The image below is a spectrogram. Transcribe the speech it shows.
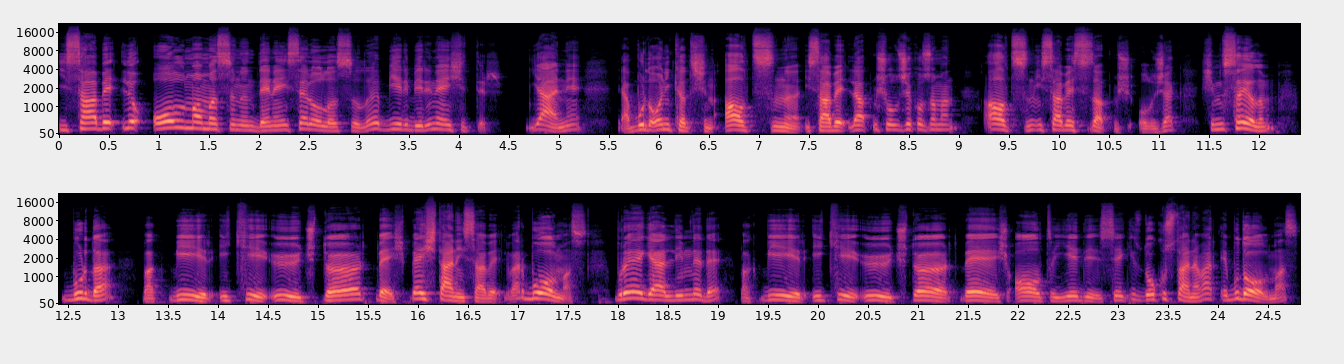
isabetli olmamasının deneysel olasılığı birbirine eşittir. Yani ya burada 12 atışın 6'sını isabetli atmış olacak o zaman. 6'sını isabetsiz atmış olacak. Şimdi sayalım. Burada bak 1, 2, 3, 4, 5. 5 tane isabetli var. Bu olmaz. Buraya geldiğimde de bak 1, 2, 3, 4, 5, 6, 7, 8, 9 tane var. E bu da olmaz.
